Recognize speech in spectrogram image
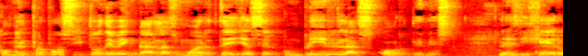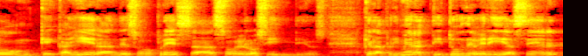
con el propósito de vengar las muertes y hacer cumplir las órdenes. Les dijeron que cayeran de sorpresa sobre los indios, que la primera actitud debería ser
